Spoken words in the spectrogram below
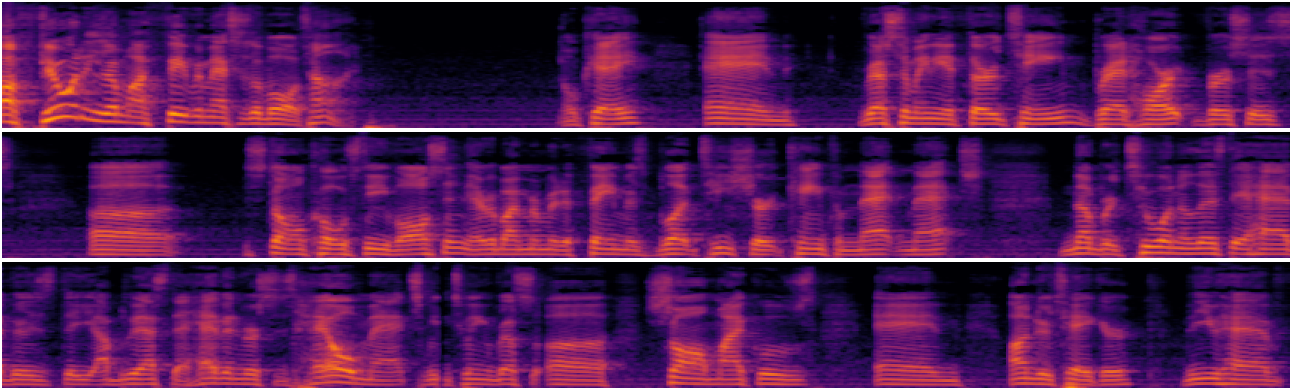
a few of these are my favorite matches of all time. Okay? And WrestleMania 13, Bret Hart versus uh, Stone Cold Steve Austin. Everybody remember the famous blood t shirt came from that match. Number two on the list they have is the I believe that's the Heaven versus Hell match between uh, Shawn Michaels and Undertaker. Then you have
